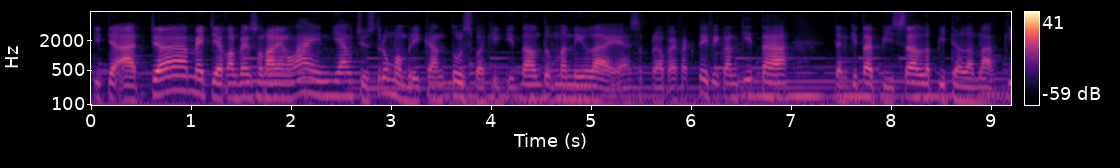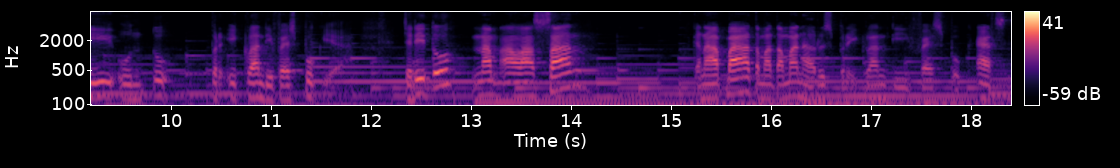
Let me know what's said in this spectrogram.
tidak ada media konvensional yang lain yang justru memberikan tools bagi kita untuk menilai ya seberapa efektif iklan kita dan kita bisa lebih dalam lagi untuk beriklan di Facebook ya. Jadi itu 6 alasan kenapa teman-teman harus beriklan di Facebook Ads.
